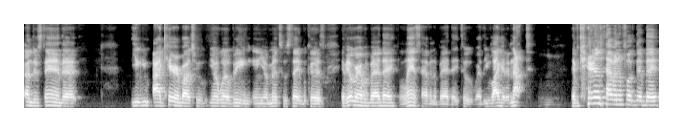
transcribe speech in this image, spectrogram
understand that you you I care about you, your well being, and your mental state. Because if your girl have a bad day, Lance having a bad day too, whether you like it or not. Mm. If Karen's having a fucked up day,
